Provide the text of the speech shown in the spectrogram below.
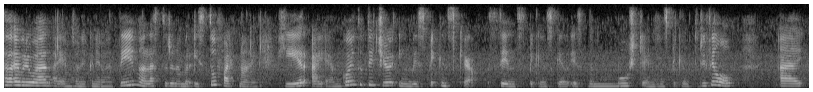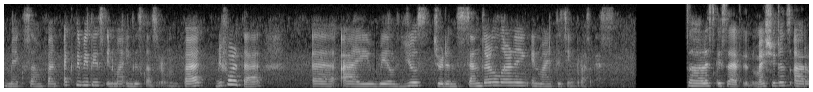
Hello everyone, I am Sonia Kuniawati. My last student number is 259. Here I am going to teach you English speaking skill. Since speaking skill is the most challenging skill to develop, I make some fun activities in my English classroom. But before that, uh, I will use student-centered learning in my teaching process. So let's get started. My students are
